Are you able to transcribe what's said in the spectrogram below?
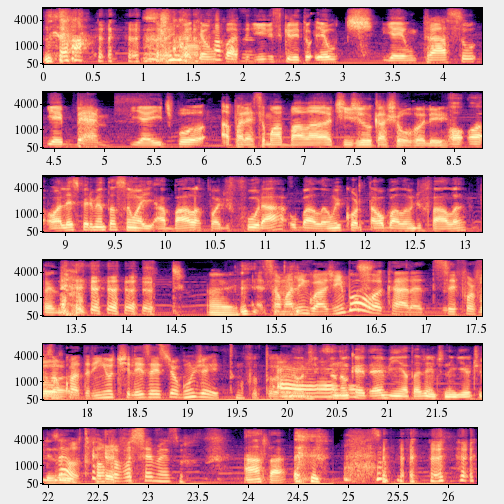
vai ter um quadrinho escrito eu te, e aí um traço, e aí bam! E aí, tipo, aparece uma bala atingindo o cachorro ali. Ó, olha a experimentação aí. A bala pode furar o balão e cortar o balão de fala. Pra ele não... Ai. Essa é uma linguagem boa, cara. Se for fazer Boa. um quadrinho, utiliza isso de algum jeito no futuro. É. não, isso não que a ideia é minha, tá, gente? Ninguém utiliza. Não, não. eu tô falando pra você mesmo. Ah, tá.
